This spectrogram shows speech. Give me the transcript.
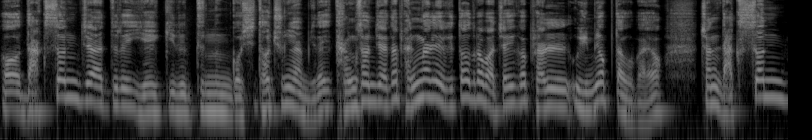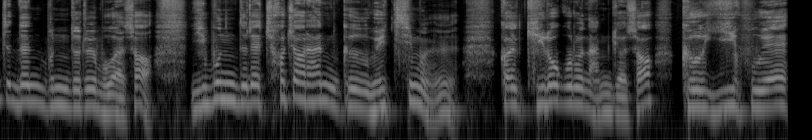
어, 낙선자들의 얘기를 듣는 것이 더 중요합니다. 이 당선자다 백날 얘기 떠들어봤자 이거 별 의미 없다고 봐요. 전 낙선된 분들을 모아서 이분들의 처절한 그 외침을 그걸 기록으로 남겨서 그 이후에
